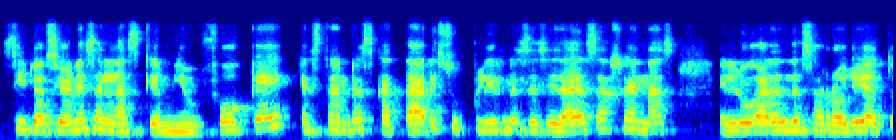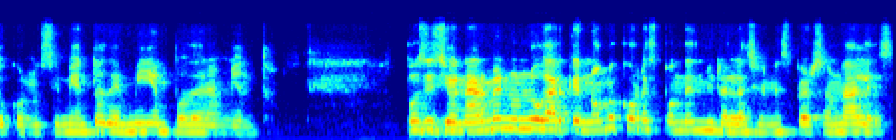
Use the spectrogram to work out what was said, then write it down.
situaciones en las que mi enfoque está en rescatar y suplir necesidades ajenas en lugar del desarrollo y autoconocimiento de mi empoderamiento. Posicionarme en un lugar que no me corresponde en mis relaciones personales.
